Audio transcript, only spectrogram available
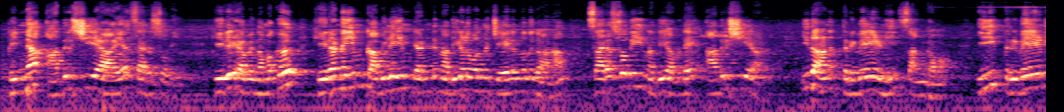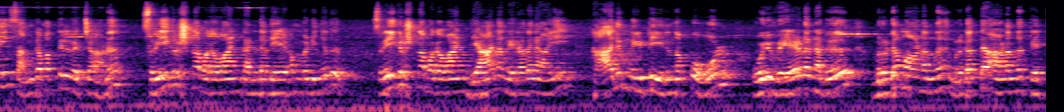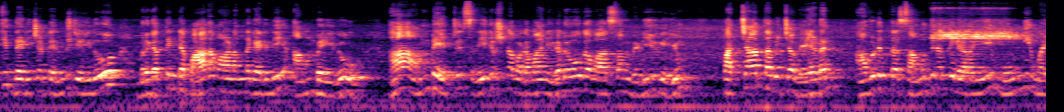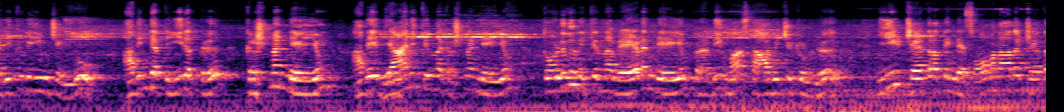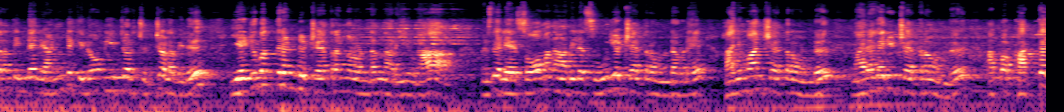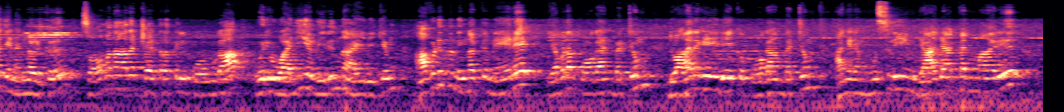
പിന്നെ അദൃശ്യയായ സരസ്വതി. ഹിര നമുക്ക് ഹിരണയും കപിലയും രണ്ട് നദികൾ വന്ന് ചേരുന്നത് കാണാം. സരസ്വതി നദി അവിടെ അദൃശ്യയാണ് ഇതാണ് ത്രിവേണി സംഗമം. ഈ ത്രിവേണി സംഗമത്തിൽ വെച്ചാണ് ശ്രീകൃഷ്ണ ഭഗവാൻ തന്റെ ദേഹം വെടിഞ്ഞത്. ശ്രീകൃഷ്ണ ഭഗവാൻ ധ്യാന നിരതനായി കാലും നീട്ടിയിരുന്നപ്പോൾ ഒരു വേടനത് മൃഗമാണെന്ന് മൃഗത്തെ ആണെന്ന് തെറ്റിദ്ധരിച്ചിട്ട് എന്ത് ചെയ്തു? മൃഗത്തിന്റെ പാദമാണെന്ന് കരുതി അമ്പെയ്തു. ആ അമ്പേറ്റ് ശ്രീകൃഷ്ണ ഭഗവാൻ ഇഹലോകവാസം വെടിയുകയും പശ്ചാത്തപിച്ച വേടൻ അവിടുത്തെ സമുദ്രത്തിലിറങ്ങി മുങ്ങി മരിക്കുകയും ചെയ്തു. അതിന്റെ തീരത്ത് കൃഷ്ണന്റെയും അതേ ധ്യാനിക്കുന്ന കൃഷ്ണന്റെയും തൊഴുതു നിൽക്കുന്ന വേടന്റെയും പ്രതിമ സ്ഥാപിച്ചിട്ടുണ്ട്. ഈ ക്ഷേത്രത്തിന്റെ സോമനാഥ ക്ഷേത്രത്തിന്റെ രണ്ട് കിലോമീറ്റർ ചുറ്റളവിൽ എഴുപത്തിരണ്ട് ക്ഷേത്രങ്ങളുണ്ടെന്ന് അറിയുക മനസ്സിലല്ലേ സോമനാഥിലെ സൂര്യക്ഷേത്രമുണ്ട് അവിടെ ഹനുമാൻ ക്ഷേത്രമുണ്ട് നരഹരി ക്ഷേത്രമുണ്ട്. അപ്പൊ ഭക്തജനങ്ങൾക്ക് സോമനാഥ ക്ഷേത്രത്തിൽ പോവുക ഒരു വലിയ വിരുന്നായിരിക്കും. അവിടുന്ന് നിങ്ങൾക്ക് നേരെ എവിടെ പോകാൻ പറ്റും? ദ്വാരകയിലേക്ക് പോകാൻ പറ്റും. അങ്ങനെ മുസ്ലിം രാജാക്കന്മാർ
